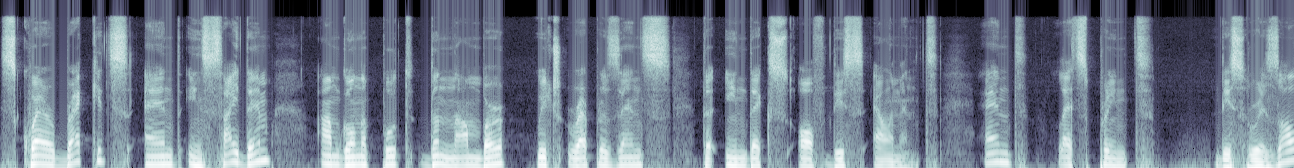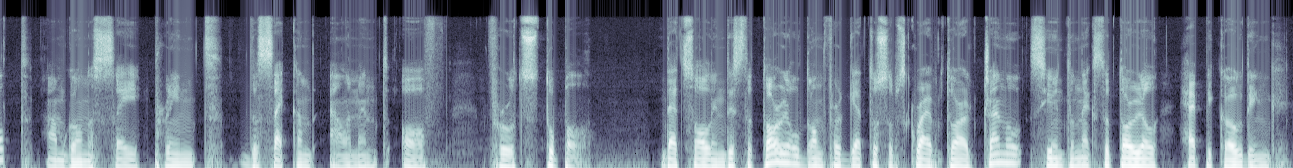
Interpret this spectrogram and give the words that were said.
square brackets and inside them I'm gonna put the number which represents the index of this element. And let's print this result. I'm gonna say print the second element of fruits tuple. That's all in this tutorial. Don't forget to subscribe to our channel. See you in the next tutorial. Happy coding!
